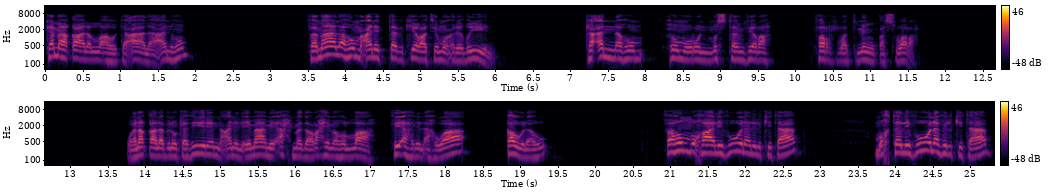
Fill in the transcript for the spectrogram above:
كما قال الله تعالى عنهم فما لهم عن التذكرة معرضين كأنهم حمر مستنفرة فرت من قسورة. ونقل ابن كثير عن الإمام أحمد رحمه الله في أهل الأهواء قوله فهم مخالفون للكتاب مختلفون في الكتاب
